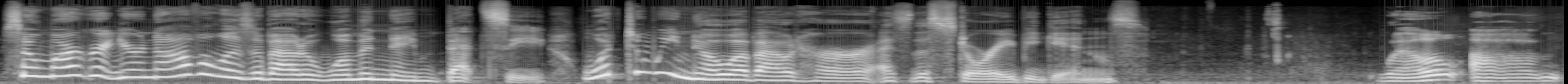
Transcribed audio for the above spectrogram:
So, Margaret, your novel is about a woman named Betsy. What do we know about her as the story begins? Well, um,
